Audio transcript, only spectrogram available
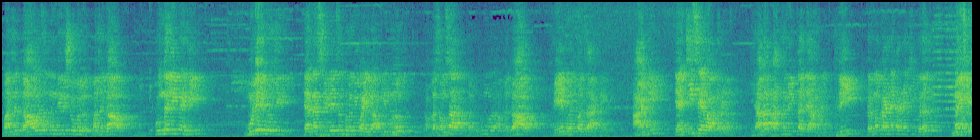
माझं गावच मंदिर शोभलं माझं गाव. पुंडलिक ही मुले रोजी त्यांना शिळेचं फुलं मी वाहिलं आपली मुलं आपला संसार आपलं कुटुंब आपलं गाव हे महत्वाचं आहे. आणि त्यांची सेवा करणं ह्याला प्राथमिकता द्या. म्हणजे कुठली कर्मकांड करण्याची गरज नाहीये.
